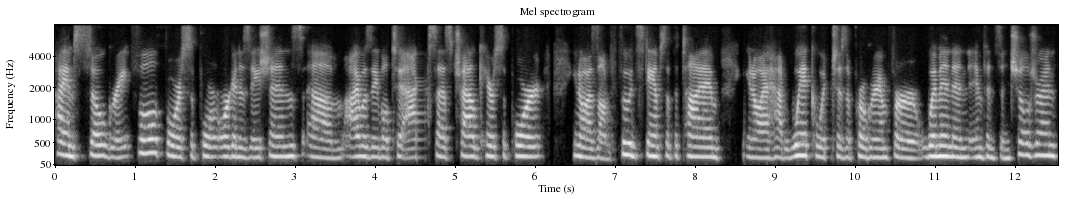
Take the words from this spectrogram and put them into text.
I am so grateful for support organizations. Um, I was able to access childcare support. You know, I was on food stamps at the time. You know, I had WIC, which is a program for women and infants and children.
